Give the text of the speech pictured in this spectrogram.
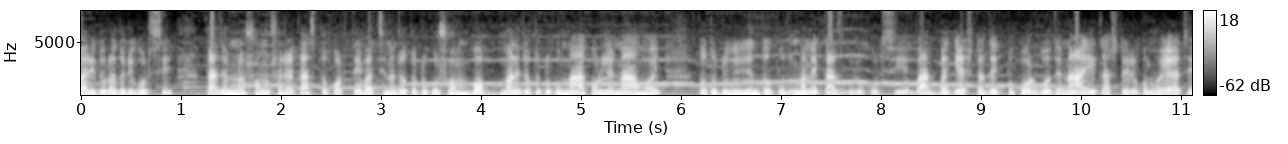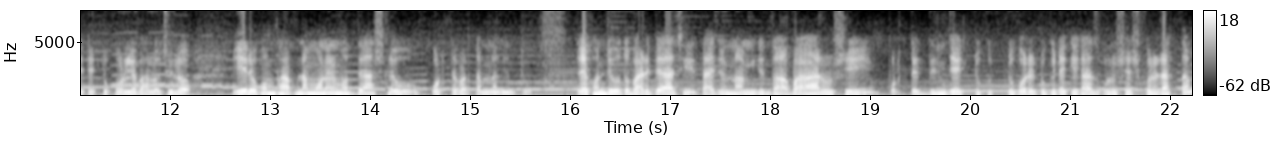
বাড়ি দৌড়াদৌড়ি করছি। তার জন্য সংসারের কাজ তো করতেই পারছি না। যতটুকু সম্ভব মানে যতটুকু না করলে না হয় ততটুকু কিন্তু মানে কাজগুলো করছি। বাদ বাকি এক্সট্রা যে একটু করব যে না, এই কাজটা এরকম হয়ে আছে, এটা একটু করলে ভালো ছিল, এরকম ভাবনা মনের মধ্যে আসলেও করতে পারতাম না কিন্তু। তো এখন যেহেতু বাড়িতে আছি, তাই জন্য আমি কিন্তু আবার সেই প্রত্যেক দিন যে একটু একটু করে টুকিটাকি কাজগুলো শেষ করে রাখতাম,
